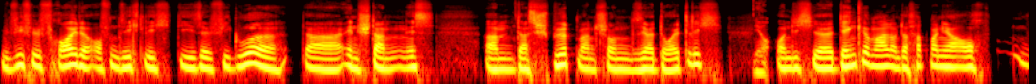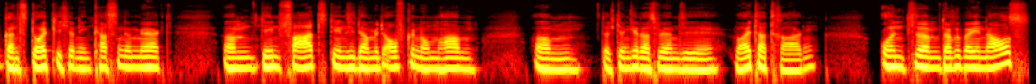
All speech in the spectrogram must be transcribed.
mit wie viel Freude offensichtlich diese Figur da entstanden ist, ähm, das spürt man schon sehr deutlich. Ja. Und ich äh, denke mal, und das hat man ja auch ganz deutlich an den Kassen gemerkt, ähm, den Pfad, den sie damit aufgenommen haben, ähm, ich denke, das werden sie weitertragen. Und ähm, darüber hinaus,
